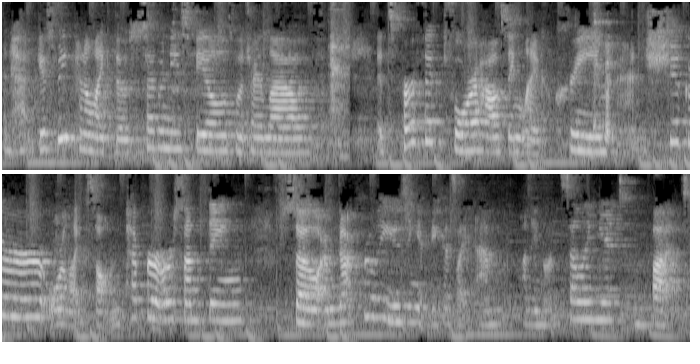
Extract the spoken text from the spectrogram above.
it gives me kind of like those 70s feels, which I love. It's perfect for housing like cream and sugar or like salt and pepper or something. So I'm not currently using it because I am planning on selling it, but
